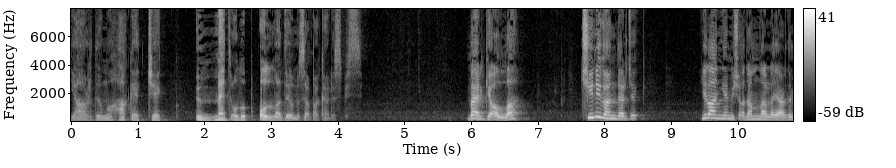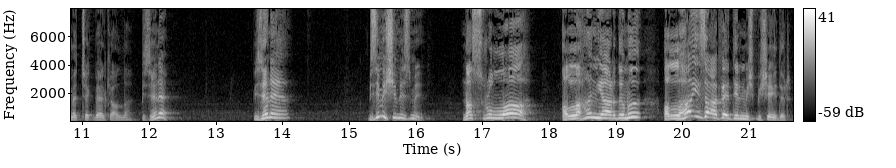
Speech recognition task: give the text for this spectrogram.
Yardımı hak edecek ümmet olup olmadığımıza bakarız biz. Belki Allah Çin'i gönderecek. Yılan yemiş adamlarla yardım edecek belki Allah. Bize ne? Bize ne ya? Bizim işimiz mi? Nasrullah, Allah'ın yardımı Allah'a izafe edilmiş bir şeydir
